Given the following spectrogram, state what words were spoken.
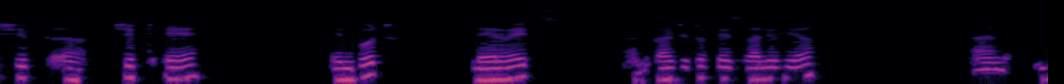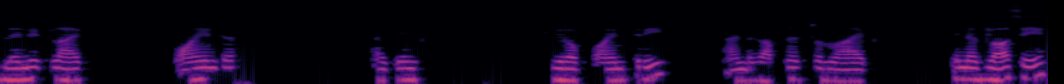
shift uh, shift a input layer weights and connect it to face value here. And blend it like point I think 0.3 and roughness to like in a glossy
